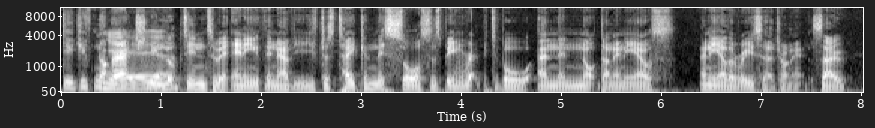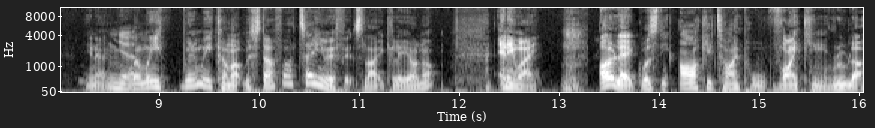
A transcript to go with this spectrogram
dude, you've not Yeah, yeah, actually yeah. looked into it anything, have you? You've just taken this source as being reputable and then not done any else, any other research on it. So, you know, Yeah. when we when we come up with stuff, I'll tell you if it's likely or not. Anyway, Oleg was the archetypal Viking ruler.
